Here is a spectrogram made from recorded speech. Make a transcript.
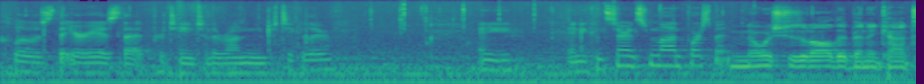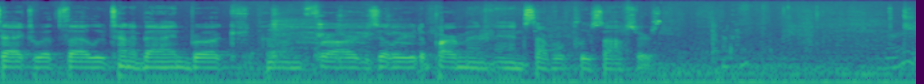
close the areas that pertain to the run in particular. Any, any concerns from law enforcement? No issues at all. They've been in contact with uh, Lieutenant Ben Edenbrook um, for our auxiliary department and several police officers. Okay. All right.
